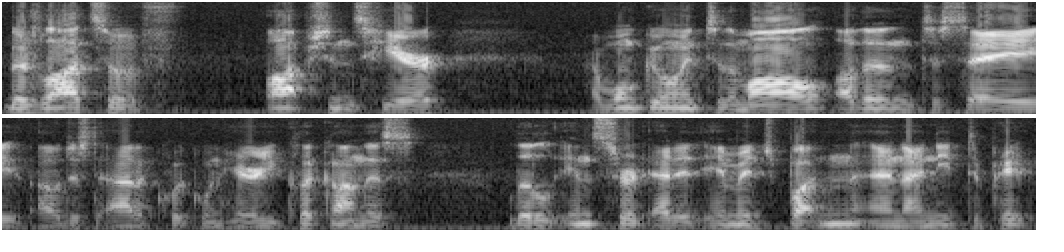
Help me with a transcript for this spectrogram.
there's lots of options here. I won't go into them all other than to say I'll just add a quick one here. You click on this little insert edit image button and I need to pay,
